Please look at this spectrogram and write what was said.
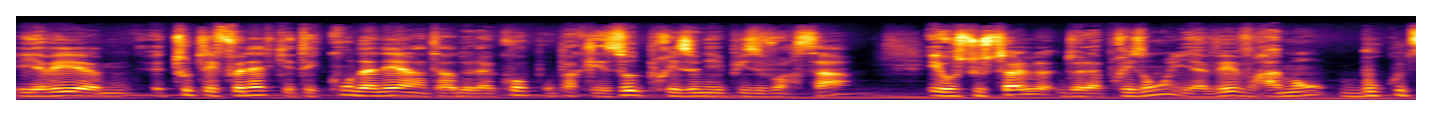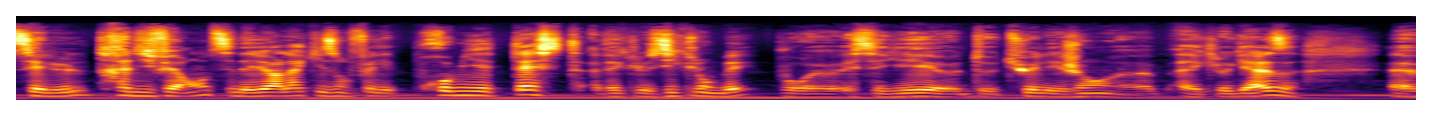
Il y avait euh, toutes les fenêtres qui étaient condamnées à l'intérieur de la cour pour pas que les autres prisonniers puissent voir ça. Et au sous-sol de la prison, il y avait vraiment beaucoup de cellules très différentes. C'est d'ailleurs là qu'ils ont fait les premiers tests avec le Zyklon pour euh, essayer euh, de tuer les gens avec le gaz. Euh,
